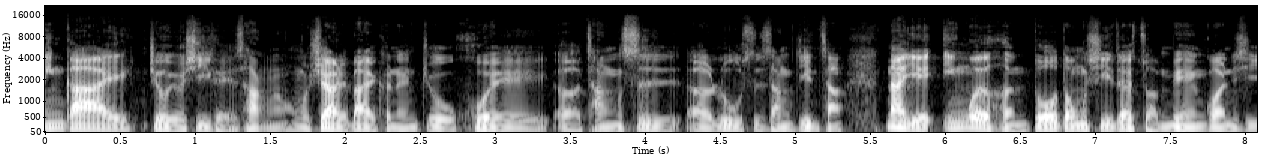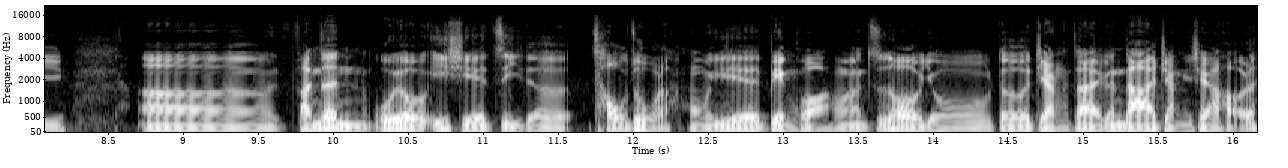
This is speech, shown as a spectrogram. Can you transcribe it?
应该就有戏可以唱了。我下礼拜可能就会呃尝试呃录时常进场。那也因为很多东西在转变关系，呃，反正我有一些自己的操作了，哦，一些变化。好像之后有得奖再来跟大家讲一下好了。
